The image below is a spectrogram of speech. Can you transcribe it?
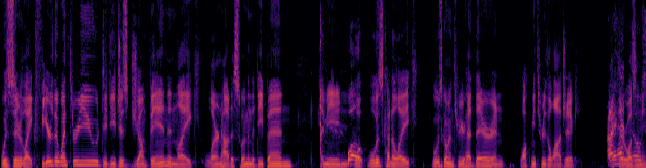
was there like fear that went through you? Did you just jump in and like learn how to swim in the deep end? I mean, well, what, what was kind of like what was going through your head there? And walk me through the logic. I had no, any.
